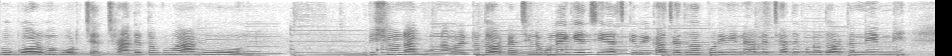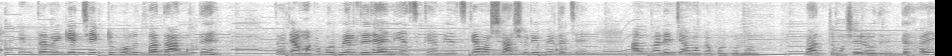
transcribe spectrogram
খুব গরমও পড়ছে। ছাদে তো পুরো আগুন। ভীষণ আগুন। আমার একটু দরকার ছিল বলেই গেছি। আজকে আমি কাঁচা ধোয়া করিনি, নাহলে ছাদে কোনো দরকার নেই এমনি। কিন্তু আমি গেছি একটু হলুদ পাতা আনতে। তো জামা কাপড় মেলতে যাইনি আজকে আমি। আজকে আমার শাশুড়ি মেলেছে আলমারির জামা কাপড়গুলো ভাদ্র মাসে রোদ দিতে হয়,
